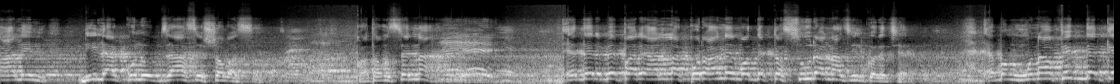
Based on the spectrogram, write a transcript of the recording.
তালিল ডিলা কুলুপ যা আছে সব আছে। কথা বলছেন না? এদের ব্যাপারে আল্লাহ কোরআনের মধ্যে একটা সুরা নাজিল করেছেন। এবং মুনাফিকদেরকে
